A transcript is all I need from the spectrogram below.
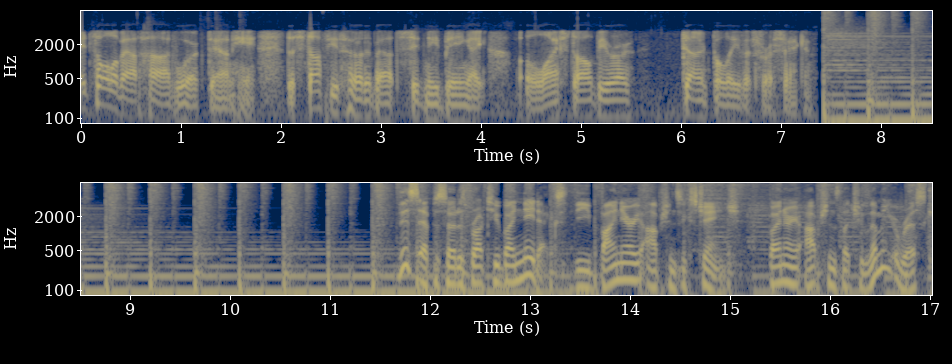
It's all about hard work down here. The stuff you've heard about Sydney being a, lifestyle bureau, don't believe it for a second. This episode is brought to you by Nadex, the binary options exchange. Binary options let you limit your risk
